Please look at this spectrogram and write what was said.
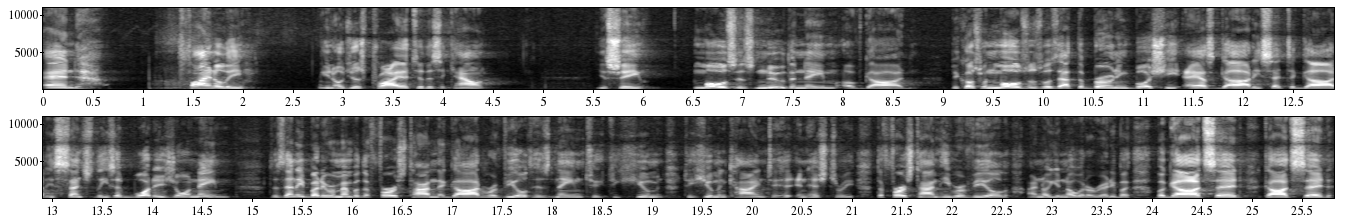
And finally, you know, just prior to this account, you see, Moses knew the name of God because when Moses was at the burning bush, he asked God, he said to God, essentially, he said, What is your name? Does anybody remember the first time that God revealed his name to, to, human, to humankind to, in history? The first time he revealed, I know you know it already, but, but God said, God said,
